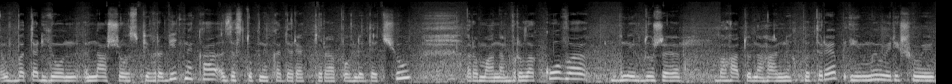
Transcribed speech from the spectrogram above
в батальйон нашого співробітника, заступника директора по глядачу Романа Бурлакова. В них дуже багато нагальних потреб, і ми вирішили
